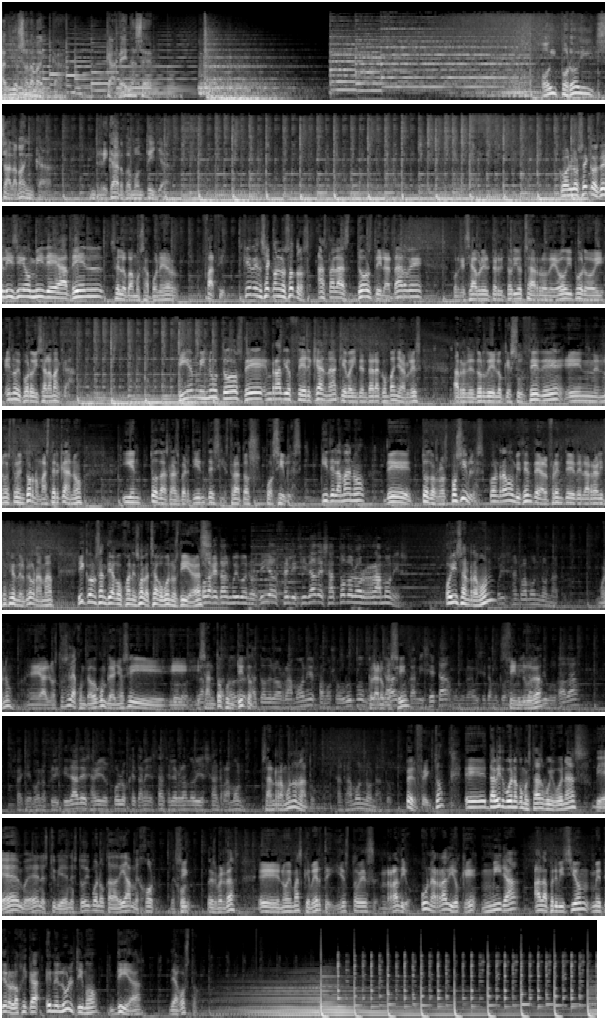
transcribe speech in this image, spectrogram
Radio Salamanca. Cadena Ser. Hoy por hoy, Salamanca. Ricardo Montilla. Con los ecos de Elisio, mi de Adel, se lo vamos a poner fácil. Quédense con nosotros hasta las 2 de la tarde, porque se abre el territorio charro de hoy por hoy, en Hoy por hoy Salamanca. 100 minutos de radio cercana que va a intentar acompañarles alrededor de lo que sucede en nuestro entorno más cercano y en todas las vertientes y estratos posibles. Y de la mano de todos los posibles, con Ramón Vicente al frente de la realización del programa y con Santiago Juanes. Hola, Chago, buenos días. Hola, ¿qué tal? Muy buenos días. Felicidades a todos los Ramones. ¿Hoy es San Ramón? Hoy es San Ramón Nonato. Bueno, eh, al nuestro se le ha juntado cumpleaños y, santo juntito. Todos, a todos los Ramones, famoso grupo. Claro que sí. con Camiseta, una camiseta muy conocida, Sin duda. muy divulgada. O sea que, bueno, felicidades a aquellos pueblos que también están celebrando hoy San Ramón. San Ramón Onato. San Ramón Nonato. Perfecto. Eh, David, bueno, ¿cómo estás? Muy buenas. Bien, bien, estoy bien, estoy bueno cada día mejor, mejor. Sí, es verdad. Eh, no hay más que verte. Y esto es radio. Una radio que mira a la previsión meteorológica en el último día de agosto.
